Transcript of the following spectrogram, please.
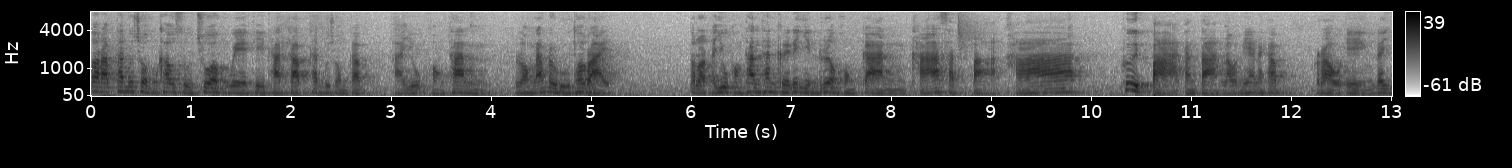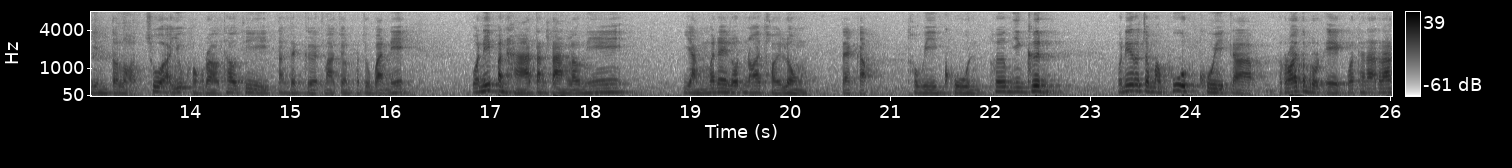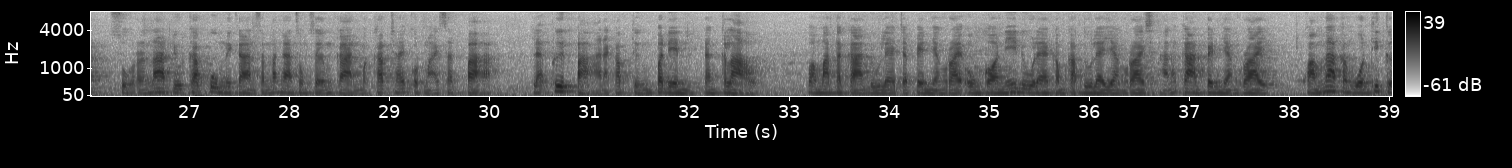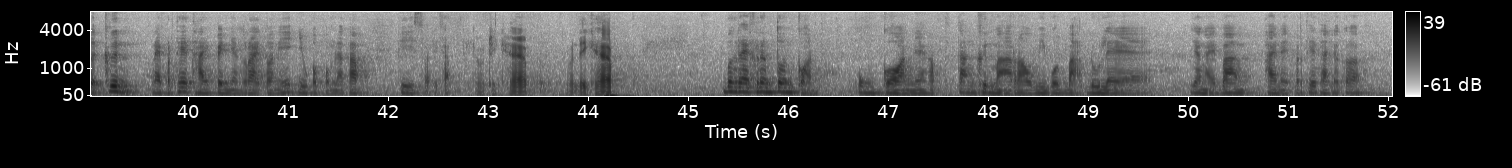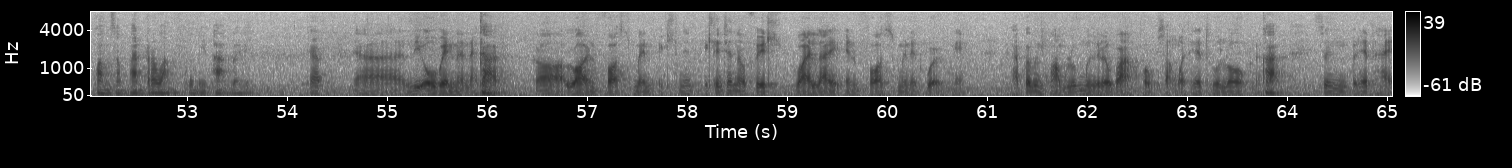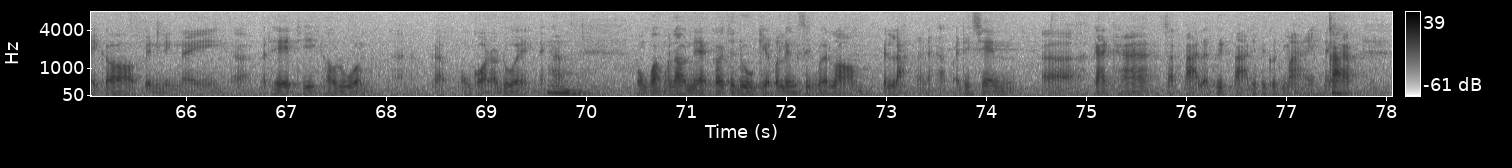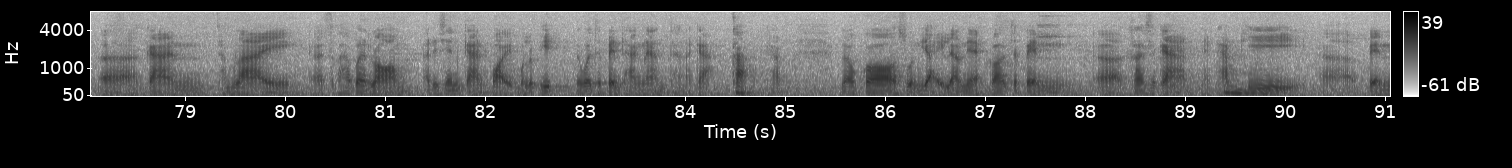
ต้อนรับท่านผู้ชมเข้าสู่ช่วงเวทีทัศน์ครับ ท่านผู้ชมครับ อายุของท่านลองนับเราดูเท่าไหร่ ตลอดอายุของท่านท่านเคยได้ยินเรื่องของการค้าสัตว์ป่าค้า พืชป่าต่างๆ เหล่านี้นะครับ เราเองได้ยินตลอดชั่วอายุของเราเท่าที่ตั้งแต่เกิดมาจนปัจจุบันนี้ วันนี้ปัญหาต่างๆ เหล่านี้ยังไม่ได้ลดน้อยถอยลง แต่กับทวีคูณเพิ่มยิ่งขึ้น วันนี้เราจะมาพูดคุยกับร้อยตำรวจเอกวัฒนรักษ์สุรนาถยุทธครับผู้อำนวยการสำนักงานส่งเสริมการบังคับใช้กฎหมายสัตว์ป่า และพืชป่านะครับถึงประเด็นดังกล่าว ว่ามาตรการดูแลจะเป็นอย่างไรองค์กรนี้ดูแลกำกับดูแลอย่างไร สถานการณ์เป็นอย่างไร ความน่ากังวลที่เกิดขึ้นในประเทศไทยเป็นอย่างไรตอนนี้อยู่กับผมแล้วครับ พี่สวัสดีครับสวัสดีครับสวัสดีครับ เบื้องแรกเริ่มต้นก่อนองค์กรเนี่ยครับที่ตั้งขึ้นมาเรามีบทบาทดูแลยังไงบ้างภายในประเทศไทยแล้วก็ ความสัมพันธ์ระหว่างภูมิภาคด้วยพี่ครับลีโอเวนนะคครัรับบก็ Law Enforcement Extension- Extension Office Wildlife Enforcement Network เนี่ยนะครับก็เป็นความร่วมมือระหว่าง62ประเทศทั่วโลกนะคครัรับบซึ่งประเทศไทยก็เป็นหนึ่งในเอ่อประเทศที่เข้าร่วมอ่ากับองค์กรเราด้วยนะครับอืมองค์กรของเราเนี่ยก็จะดูเกี่ยวกับเรื่องสิ่งแวดล้อมเป็นหลักนะครับอาทิเช่นเอ่อการค้าสัตว์ป่าและพืชป่าที่เป็นกฎหมายนะคครัรับบเอ่อ การทำลายเอ่อสภาพแวดล้อมอาทิเช่น การปล่อยมลพิษ ไม่ว่าจะเป็นทางน้ำหรือทางอากาศครับครับแล้วก็ส่วนใหญ่แล้วเนี่ยก็จะเป็นเอ่อข้าราชการนะครับอืมที่เอ่อเป็น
